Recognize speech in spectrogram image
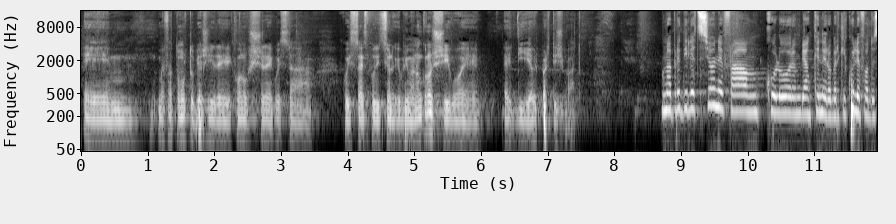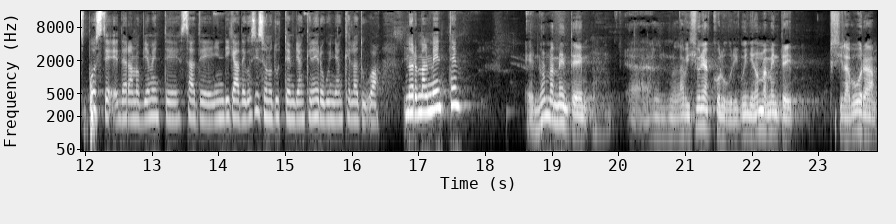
e, mi ha fatto molto piacere conoscere questa, questa esposizione che prima non conoscevo e, e di aver partecipato. Una predilezione fra un colore un bianco e nero, perché qui le foto esposte ed erano ovviamente state indicate così, sono tutte in bianco e nero, quindi anche la tua. Sì. Normalmente? Eh, normalmente eh, la visione a colori, quindi normalmente si lavora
